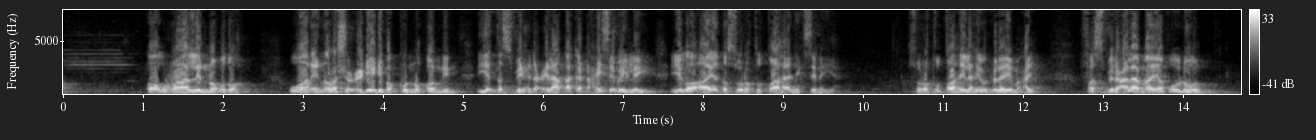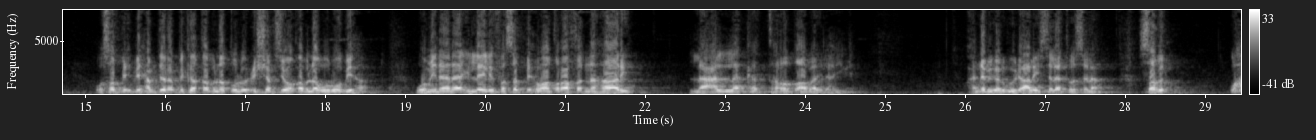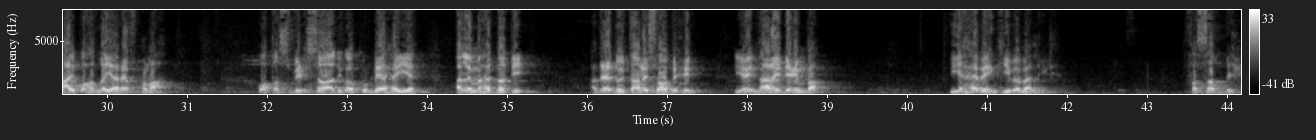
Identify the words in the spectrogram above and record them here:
oo uu raalli noqdo waanay noloshu cidhiidhiba ku noqonin iyo tasbiixda cilaaqa ka dhaxaysa bay leeyihin iyagoo aayadda suuratu taha adeegsanaya suuratu taha ilaahay wuxuu leeyahy maxay fasbir calaa maa yaquuluun wasabix bixamdi rabbika qabla طuluuci الshamsi waqabla guruubiha wmin aanaaءi اleyli fasabix waaطraafa الnahaari lacalaka tardaa baa ilahay yidhi waxaa nabiga lagu yidhi calayhi الsalaatu wasalaam sabir waxa ay ku hadlayaan eefxumo ah oo tasbiixso adigoo ku dheehaya alle mahadnaqi cadceeddu intaanay soo bixin iyo intaanay dhicinba iyo habeenkiiba baa la yidhi fasabix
